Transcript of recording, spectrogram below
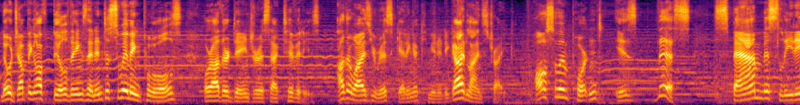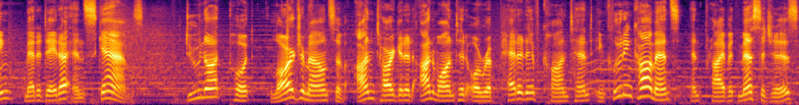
no jumping off buildings and into swimming pools or other dangerous activities. Otherwise, you risk getting a community guideline strike. Also important is this, spam, misleading, metadata, and scams. Do not put large amounts of untargeted, unwanted, or repetitive content, including comments and private messages,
